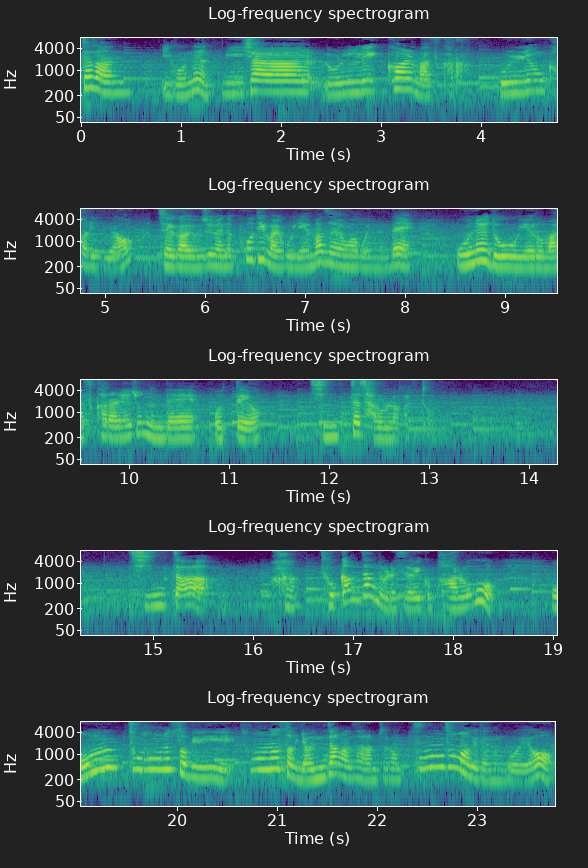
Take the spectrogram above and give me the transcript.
짜잔! 이거는 미샤 롤리컬 마스카라 볼륨 컬이고요. 제가 요즘에는 4D 말고 얘만 사용하고 있는데 오늘도 얘로 마스카라를 해줬는데 어때요? 진짜 잘 올라갔죠? 진짜 저 깜짝 놀랐어요. 이거 바르고 엄청 속눈썹이 속눈썹 연장한 사람처럼 풍성하게 되는 거예요.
